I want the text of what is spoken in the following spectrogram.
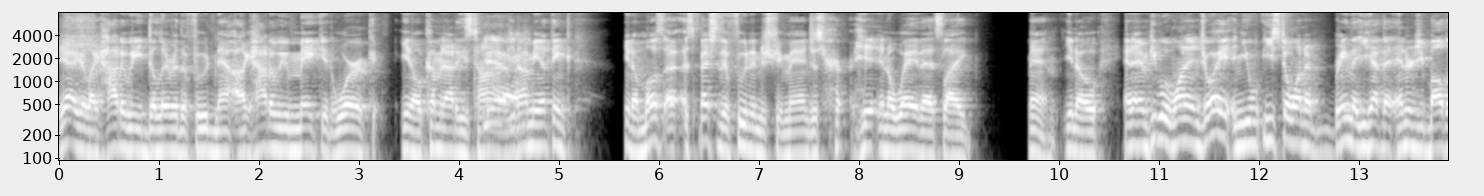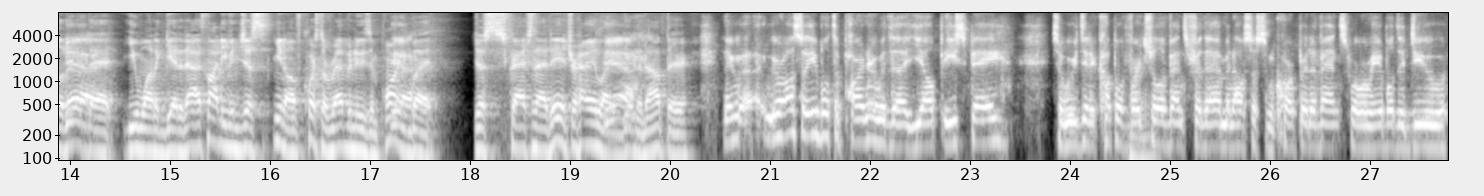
Yeah, you're like, how do we deliver the food now? Like, how do we make it work? You know, coming out of these times. Yeah. You know, I mean, I think you know most, especially the food industry, man, just hit in a way that's like, man, you know, and and people want to enjoy it, and you you still want to bring that. You have that energy bottled Yeah. up that you want to get it out. It's not even just you know, of course, the revenue is important, Yeah. but just scratching that itch, right? Like Yeah. getting it out there. They were, we were also able to partner with uh, Yelp East Bay. So we did a couple of virtual events for them and also some corporate events where we were able to do,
